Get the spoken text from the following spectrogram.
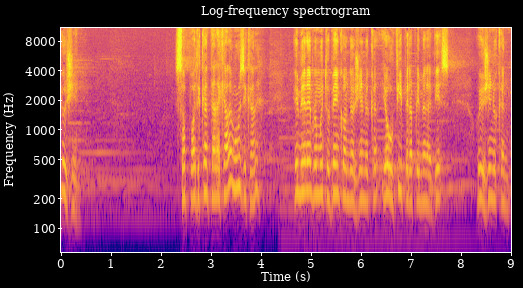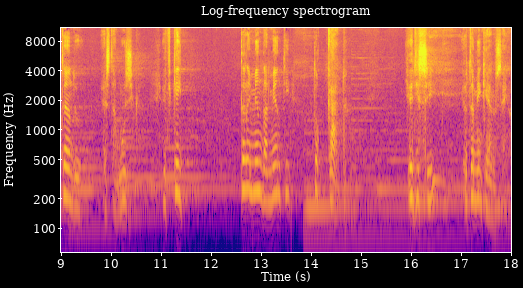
Eugênio só pode cantar aquela música, né? Eu me lembro muito bem quando o Eugênio, eu ouvi pela primeira vez o Eugênio cantando esta música. Eu fiquei tremendamente tocado. Eu disse: Eu também quero, Senhor.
